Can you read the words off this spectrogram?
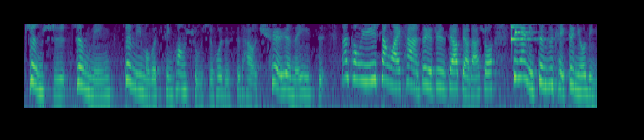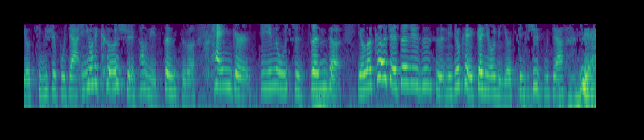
证实、证明、证明某个情况属实，或者是它有确认的意思。那从语义上来看，这个句子是要表达说，现在你甚至可以更有理由情绪不佳，因为科学帮你证实了 hanger 激怒是真的。有了科学证据支持，你就可以更有理由情绪不佳。Yeah.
